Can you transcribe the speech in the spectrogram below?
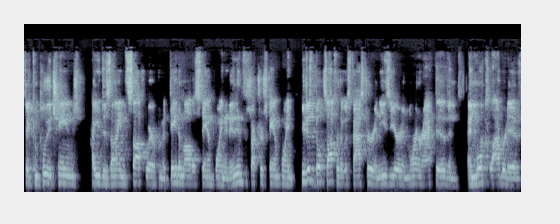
to completely change how you design software from a data model standpoint and an infrastructure standpoint. You just built software that was faster and easier and more interactive and, and more collaborative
